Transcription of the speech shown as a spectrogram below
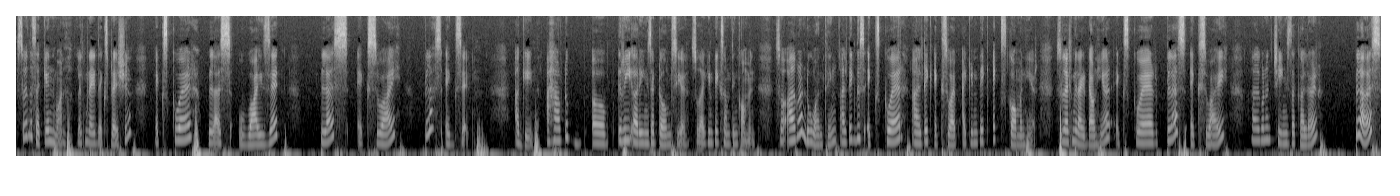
So in the second one let me write the expression. X square plus yz plus xy plus xz again I have to uh, rearrange the terms here so that I can take something common. So I'm gonna do one thing. I'll take this x square I'll take xy I can take x common here. So let me write down here x square plus xy I'm gonna change the color plus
